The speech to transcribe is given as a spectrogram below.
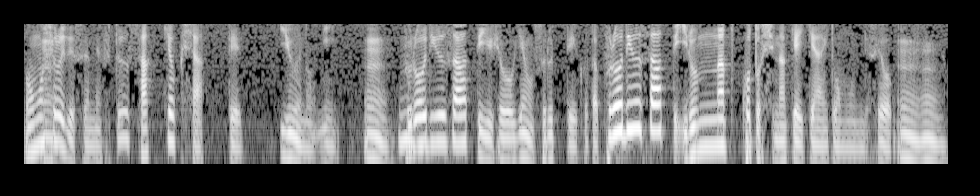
面白いですよね、普通作曲者っていうのにうんうんプロデューサーっていう表現をするっていうことは、プロデューサーっていろんなことしなきゃいけないと思うんですよ。うんうん。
